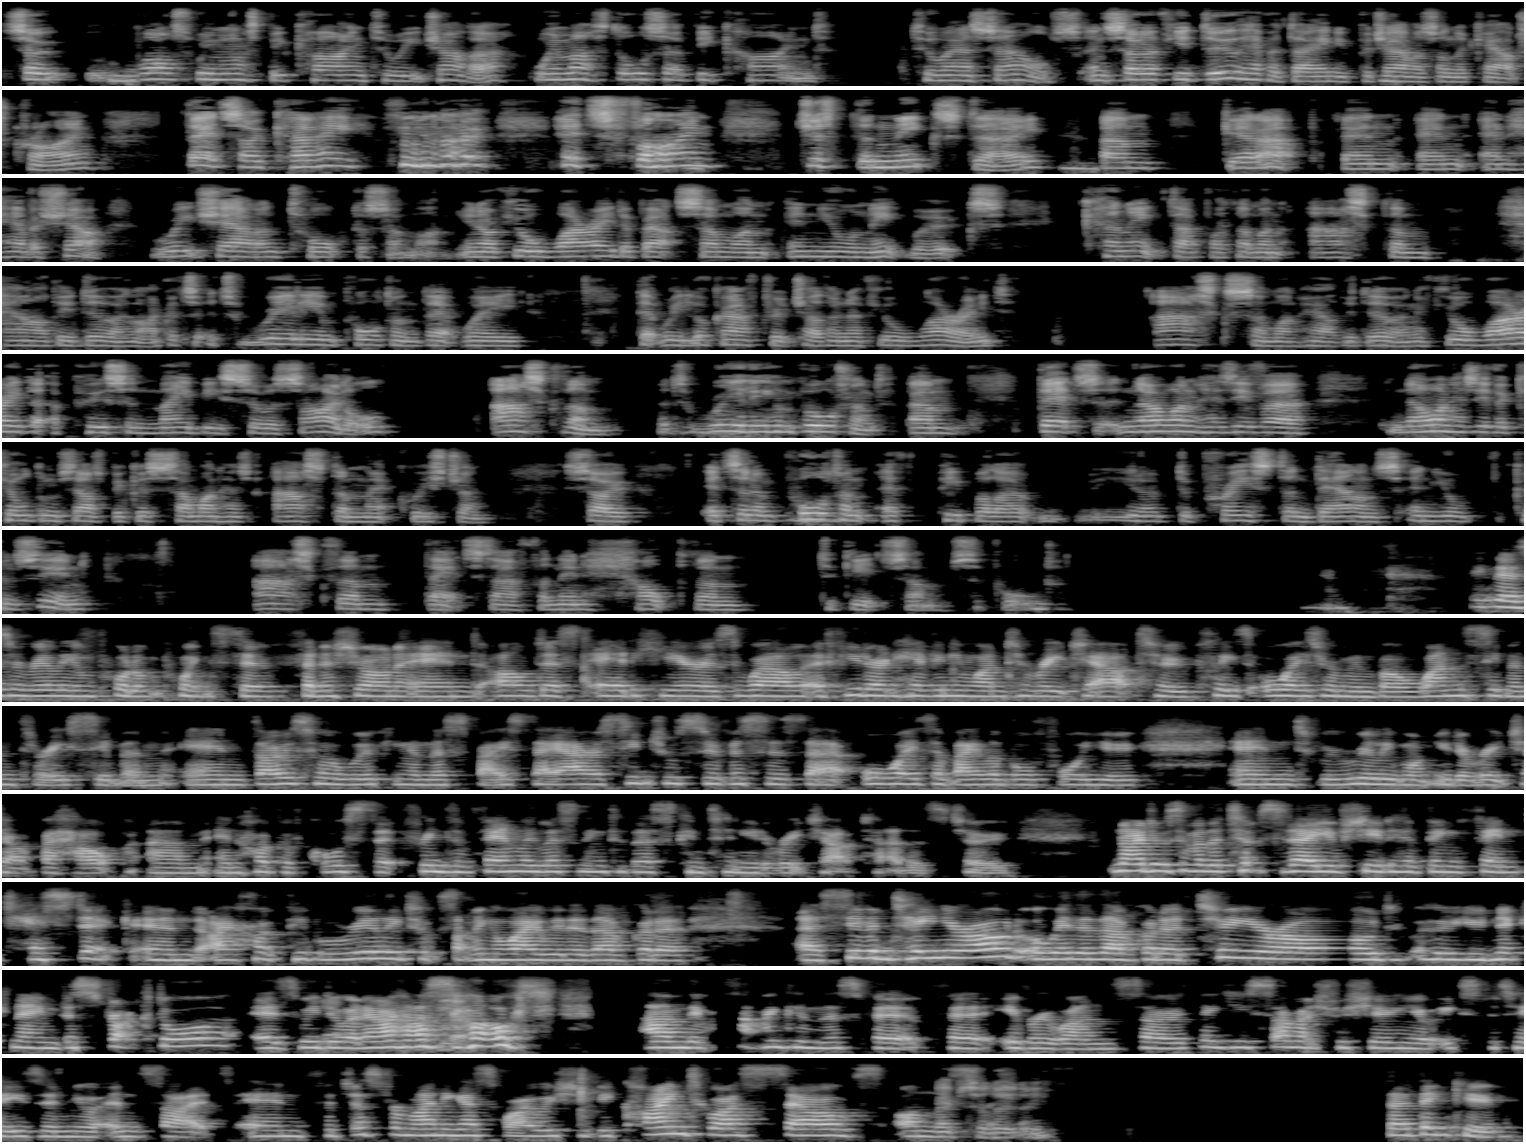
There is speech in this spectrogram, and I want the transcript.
so whilst we must be kind to each other, we must also be kind to ourselves. And so if you do have a day in your pajamas on the couch crying, that's okay. You know, it's fine. Just the next day, mm. um, get up and, and, and have a shower. Reach out and talk to someone. You know, if you're worried about someone in your networks, connect up with them and ask them how they're doing. Like it's it's really important that we that we look after each other. And if you're worried, ask someone how they're doing. If you're worried that a person may be suicidal, ask them. It's really important. Um, that's no one has ever no one has ever killed themselves because someone has asked them that question. So it's an important, if people are, you know, depressed and down and, and you're concerned, ask them that stuff and then help them to get some support. Yeah. I think those are really important points to finish on. And I'll just add here as well if you don't have anyone to reach out to, please always remember 1737. And those who are working in this space, they are essential services that are always available for you. And we really want you to reach out for help um, and hope, of course, that friends and family listening to this continue to reach out to others too. Nigel, some of the tips today you've shared have been fantastic, and I hope people really took something away, whether they've got a a 17 year old or whether they've got a two year old who you nickname Destructor, as we do in our household. Um, there was something in this for, for everyone. So thank you so much for sharing your expertise and your insights and for just reminding us why we should be kind to ourselves on this. Absolutely. So thank you.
